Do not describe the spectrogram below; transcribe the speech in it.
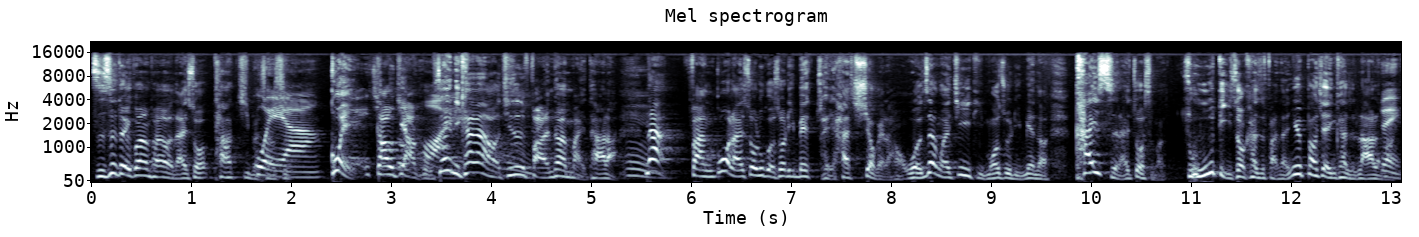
只是对观众朋友来说，它基本上是贵啊，贵高价股。所以你看看哦，其实法人都要买它了。那反过来说，如果说你被腿还秀给了哈，我认为记忆体模组里面呢，开始来做什么足底之后开始反弹，因为报价已经开始拉了嘛。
